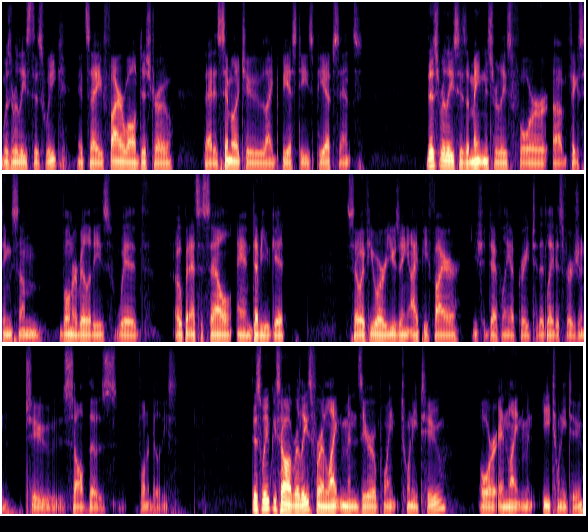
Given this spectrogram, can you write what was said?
was released this week. It's a firewall distro that is similar to like BSD's pfSense. This release is a maintenance release for uh, fixing some vulnerabilities with OpenSSL and wget. So if you are using IPFire, you should definitely upgrade to the latest version to solve those vulnerabilities. This week we saw a release for Enlightenment 0.22 or Enlightenment E22.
